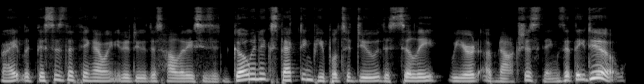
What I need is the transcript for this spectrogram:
right? Like, this is the thing I want you to do this holiday season. Go in expecting people to do the silly, weird, obnoxious things that they do,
